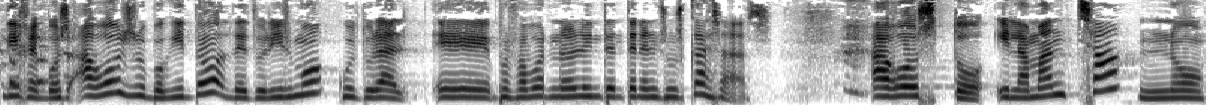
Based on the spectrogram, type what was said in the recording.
dije, pues hago su poquito de turismo cultural. Eh, por favor, no lo intenten en sus casas. Agosto y La Mancha, no.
